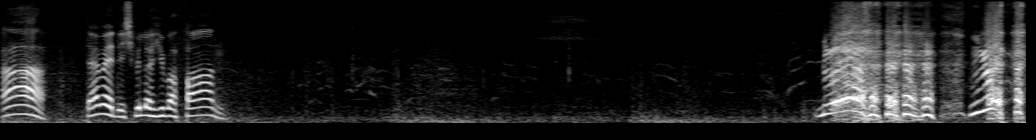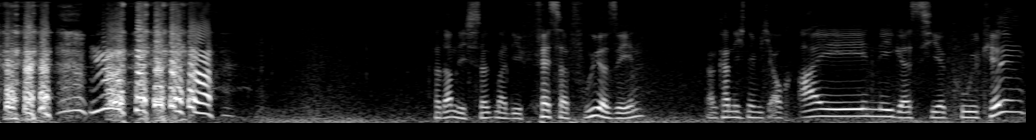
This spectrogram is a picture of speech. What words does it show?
Ah! Dammit, ich will euch überfahren. Verdammt, ich sollte mal die Fässer früher sehen. Dann kann ich nämlich auch einiges hier cool killen.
